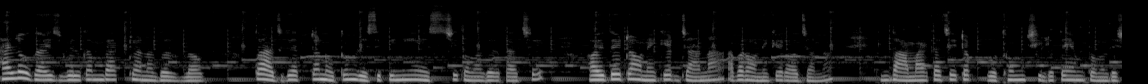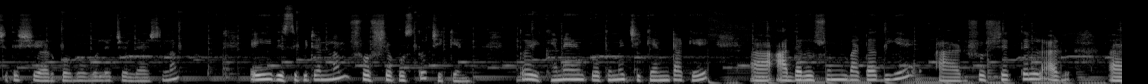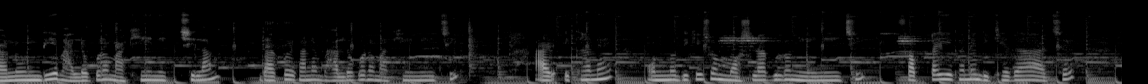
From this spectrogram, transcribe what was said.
Hello guys welcome back to another blog. তো আজকে একটা নতুন রেসিপি নিয়ে এসেছি তোমাদের কাছে। হয়তো এটা অনেকের জানা, আবার অনেকের অজানা। কিন্তু আমার কাছে এটা প্রথম ছিল, তাই আমি তোমাদের সাথে শেয়ার করব বলে চলে আসলাম। এই রেসিপিটার নাম সর্ষে পোস্ত চিকেন। তো এখানে আমি প্রথমে চিকেনটাকে আদা, রসুন বাটা দিয়ে আর সর্ষের তেল আর নুন দিয়ে ভালো করে মাখিয়ে নিচ্ছিলাম। দেখো এখানে ভালো করে মাখিয়ে নিয়েছি। আর এখানে অন্যদিকে সব মশলাগুলো নিয়ে নিয়েছি। সবটাই এখানে লিখে দেওয়া আছে।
